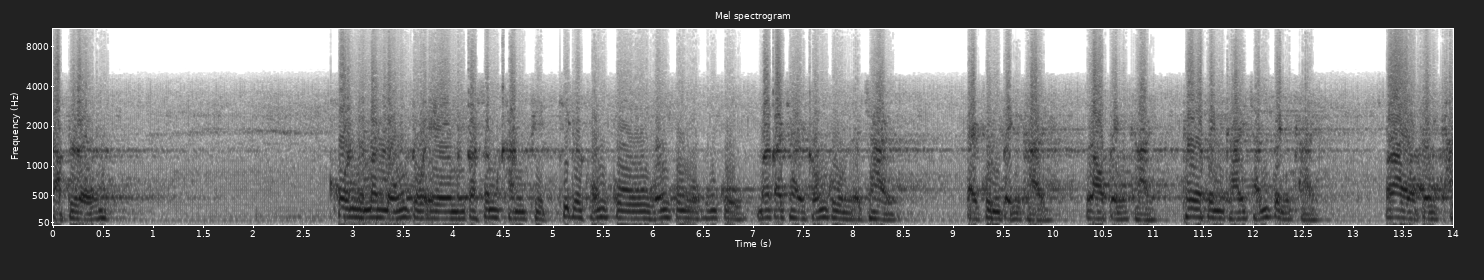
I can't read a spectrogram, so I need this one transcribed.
กลับหลงคนเนี่ยมันหลงตัวเองมันก็สำคัญผิดที่เป็นของกูของกูของกูมันก็ใช่ของคุณเลยใช่ แต่คุณเป็นใคร เราเป็นใคร เธอเป็นใคร ฉันเป็นใคร เราเป็นใคร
